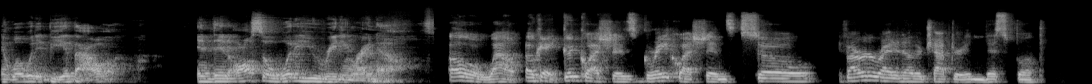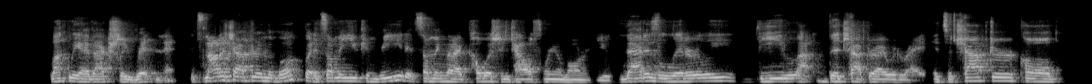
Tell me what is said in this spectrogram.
and what would it be about? And then also, what are you reading right now? Oh, wow. Okay, good questions. Great questions. So, if I were to write another chapter in this book, luckily I've actually written it. It's not a chapter in the book, but it's something you can read. It's something that I published in California Law Review. That is literally the the chapter I would write. It's a chapter called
